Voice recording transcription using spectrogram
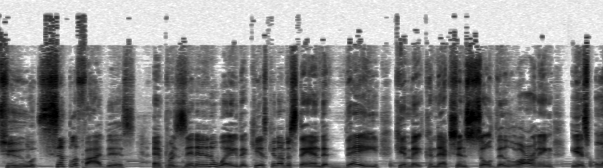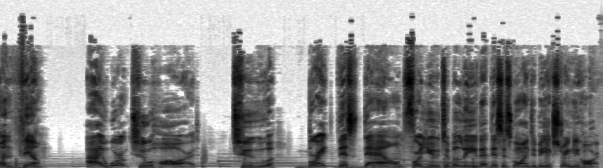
to simplify this and present it in a way that kids can understand that they can make connections so the learning is on them. I work too hard to break this down for you to believe that this is going to be extremely hard.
